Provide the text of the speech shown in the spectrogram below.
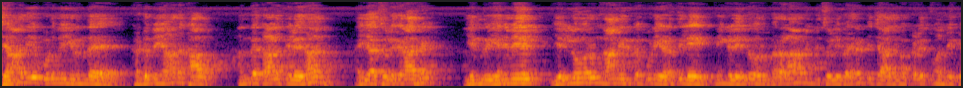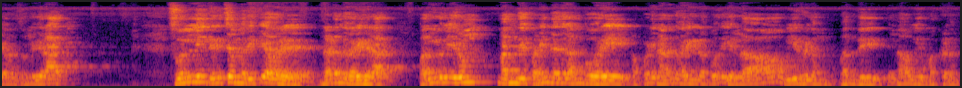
ஜாதிய கொடுமை இருந்த கடுமையான காலம். அந்த காலத்திலே தான் ஐயா சொல்லுகிறார்கள் இன்று இனிமேல் எல்லோரும் நான் இருக்கக்கூடிய இடத்திலே நீங்கள் எல்லோரும் வரலாம் என்று சொல்லி பதினெட்டு சாதி மக்களுக்கும் அன்றைக்கு அவர் சொல்லுகிறார். சொல்லி திருச்செம்பதிக்கு அவர் நடந்து வருகிறார். பல்லுயிரும் வந்து பணிந்தது அன்போரே. அப்படி நடந்து வருகிற போது எல்லா உயிர்களும் வந்து எல்லா உயிர் மக்களும்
